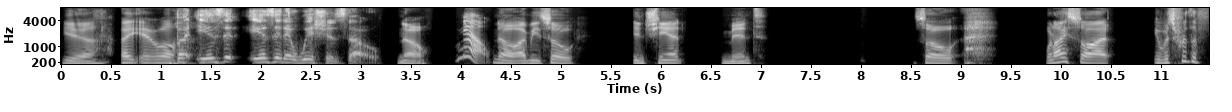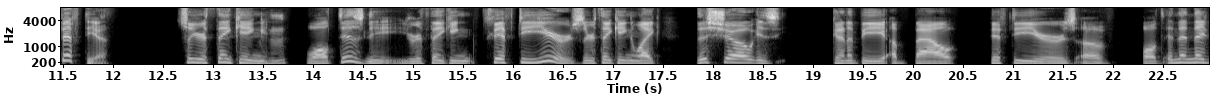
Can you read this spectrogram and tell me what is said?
yeah. I, it, well, But is it is it a wishes though? no. No. No, I mean, so enchantment. So when I saw it, it was for the 50th. So you're thinking Mhm. Walt Disney, you're thinking 50 years. You're thinking like this show is going to be about 50 years of Walt. And then they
